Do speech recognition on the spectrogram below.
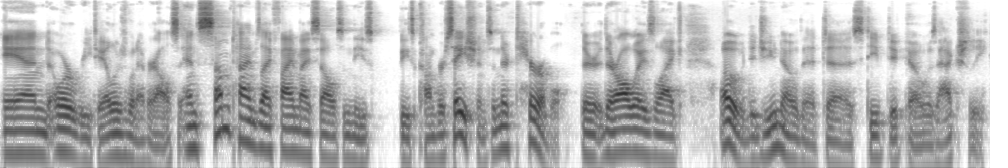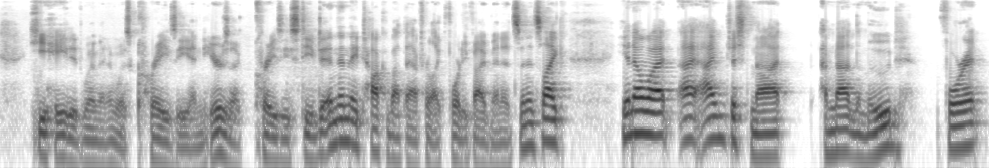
and, or retailers, whatever else. And sometimes I find myself in these, these conversations and they're terrible. They're, they're always like, oh, did you know that uh, Steve Ditko was actually, he hated women and was crazy. And here's a crazy Steve. And then they talk about that for like 45 minutes. And it's like, you know what? I, I'm just not, I'm not in the mood for it.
